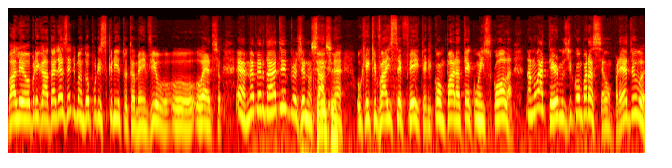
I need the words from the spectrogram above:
Valeu, obrigado. Aliás, ele mandou por escrito também, viu, o, o Edson? É, na verdade, a gente não Sim, sabe, sim. né? O que, que vai ser feito. Ele compara até com a escola. Não, não há termos de comparação. O prédio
